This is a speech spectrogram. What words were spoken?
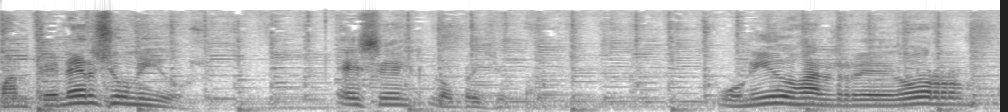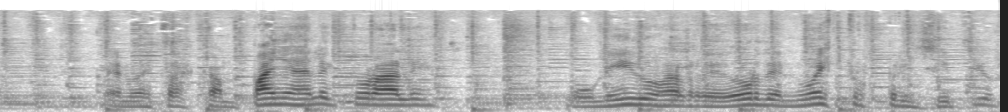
Mantenerse unidos, ese es lo principal. Unidos alrededor de nuestras campañas electorales, unidos alrededor de nuestros principios,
